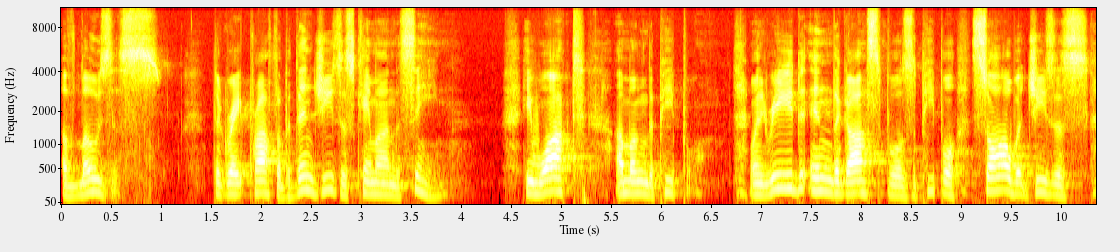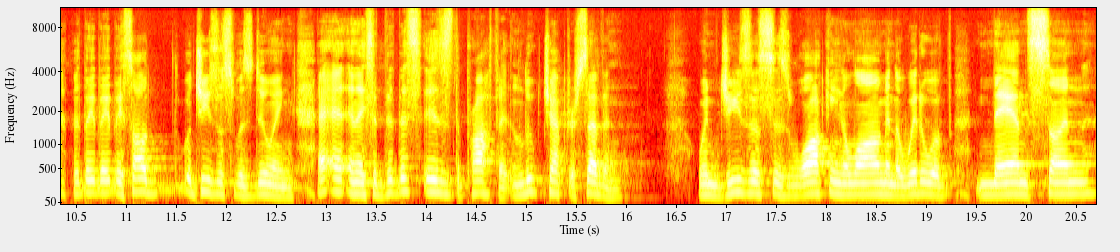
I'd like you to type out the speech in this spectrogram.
of Moses, the great prophet. But then Jesus came on the scene. He walked among the people. When you read in the Gospels, the people saw what Jesus, they, they, they saw what Jesus was doing, and, and they said, This is the prophet. In Luke chapter 7, when Jesus is walking along and the widow of Nain's son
